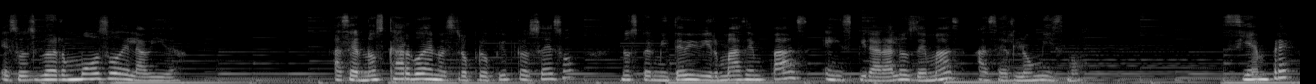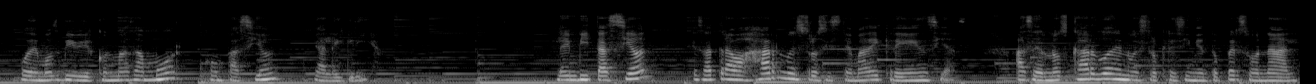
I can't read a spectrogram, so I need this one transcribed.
Eso es lo hermoso de la vida. Hacernos cargo de nuestro propio proceso nos permite vivir más en paz e inspirar a los demás a hacer lo mismo. Siempre podemos vivir con más amor, compasión y alegría. La invitación es a trabajar nuestro sistema de creencias, hacernos cargo de nuestro crecimiento personal,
